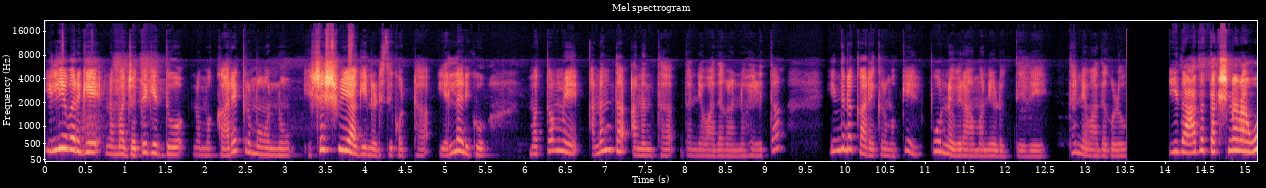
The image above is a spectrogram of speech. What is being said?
ಇಲ್ಲಿಯವರೆಗೆ ನಮ್ಮ ಜೊತೆಗಿದ್ದು ನಮ್ಮ ಕಾರ್ಯಕ್ರಮವನ್ನು ಯಶಸ್ವಿಯಾಗಿ ನಡೆಸಿಕೊಟ್ಟ ಎಲ್ಲರಿಗೂ ಮತ್ತೊಮ್ಮೆ ಅನಂತ ಅನಂತ ಧನ್ಯವಾದಗಳನ್ನು ಹೇಳುತ್ತಾ ಇಂದಿನ ಕಾರ್ಯಕ್ರಮಕ್ಕೆ ಪೂರ್ಣ ವಿರಾಮ ನೀಡುತ್ತೇವೆ. ಧನ್ಯವಾದಗಳು. ಇದಾದ ತಕ್ಷಣ ನಾವು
